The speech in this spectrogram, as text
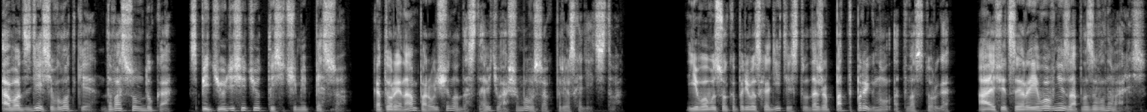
А вот здесь, в лодке, два сундука, с пятьюдесятью тысячами песо, которые нам поручено доставить вашему высокопревосходительству. Его высокопревосходительство даже подпрыгнул от восторга, а офицеры его внезапно заволновались.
